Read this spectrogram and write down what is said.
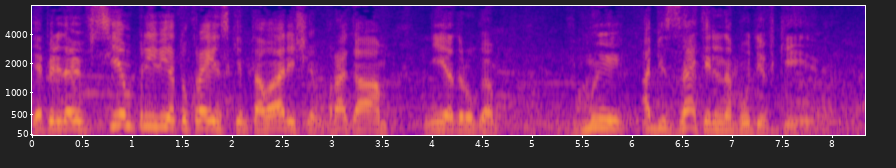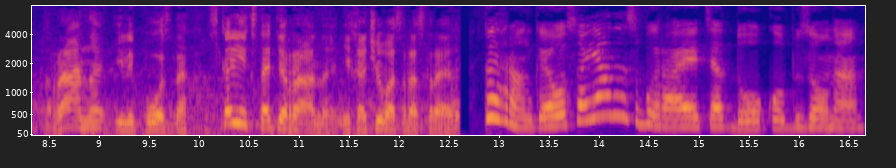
Я передаю всем привет украинским товарищам, врагам, недругам. Мы обязательно будем в Киеве. Рано или поздно. Скорее, кстати, рано. Не хочу вас расстраивать. Тигран Геосаян збирається до Кобзона.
